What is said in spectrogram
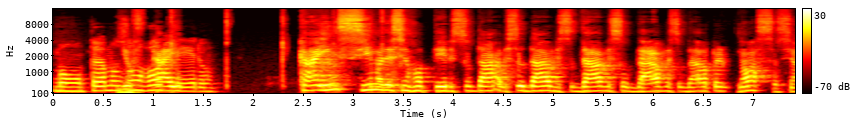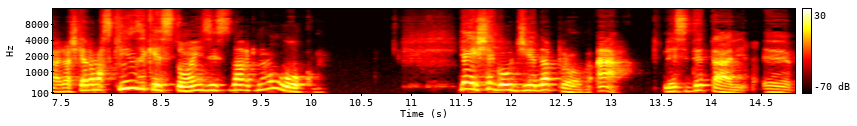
Montamos um roteiro. Caí em cima desse roteiro, estudava, estudava, estudava, estudava, estudava. Nossa senhora, acho que eram umas 15 questões e estudava que nem um louco. E aí chegou o dia da prova. Ah, nesse detalhe, é,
